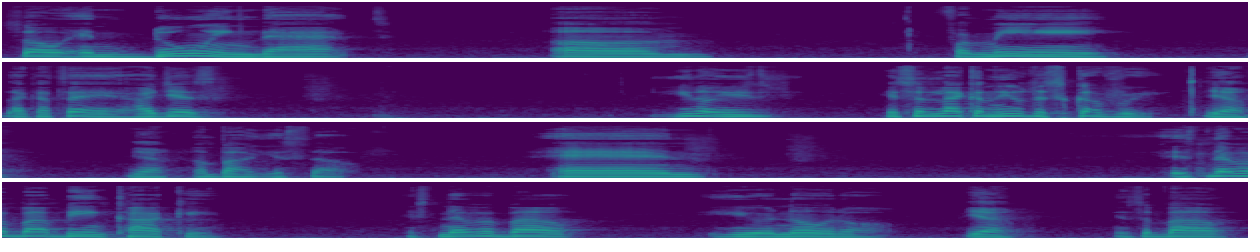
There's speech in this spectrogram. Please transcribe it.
So, in doing that, um, for me, like I say, I just, you know, you, it's a, like a new discovery Yeah, yeah, about yourself. And it's never about being cocky. It's never about you're a know it all. yeah. It's about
